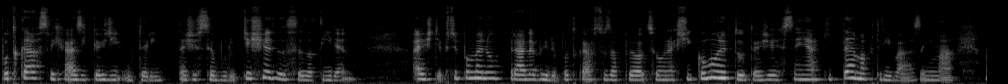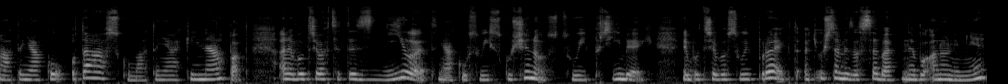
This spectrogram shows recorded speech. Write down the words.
Podcast vychází každý úterý, takže se budu těšit zase za týden. A ještě připomenu, ráda bych do podcastu zapojila celou naší komunitu, takže jestli je nějaký téma, který vás zajímá, máte nějakou otázku, máte nějaký nápad, anebo třeba chcete sdílet nějakou svou zkušenost, svůj příběh, nebo třeba svůj projekt, ať už sami za sebe, nebo anonymně,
